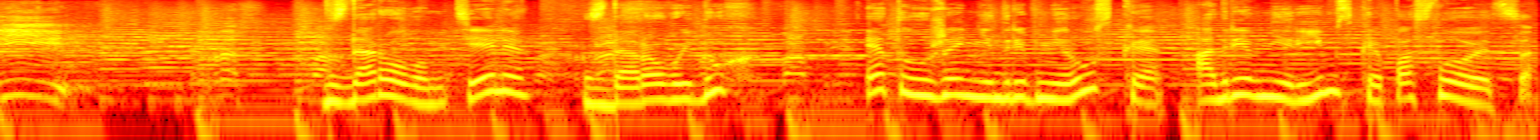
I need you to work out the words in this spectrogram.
И в здоровом теле здоровый дух. Это уже не древнерусская, а древнеримская пословица,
